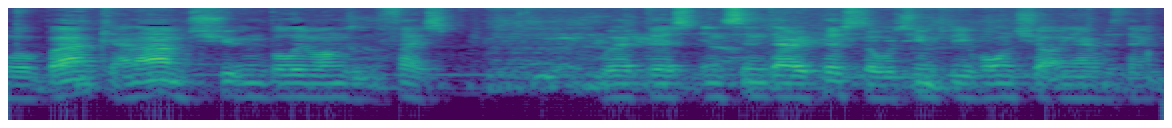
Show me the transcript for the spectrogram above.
we're back, and I'm shooting Bullymongs in the face with this incendiary pistol, which seems to be one-shotting everything.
